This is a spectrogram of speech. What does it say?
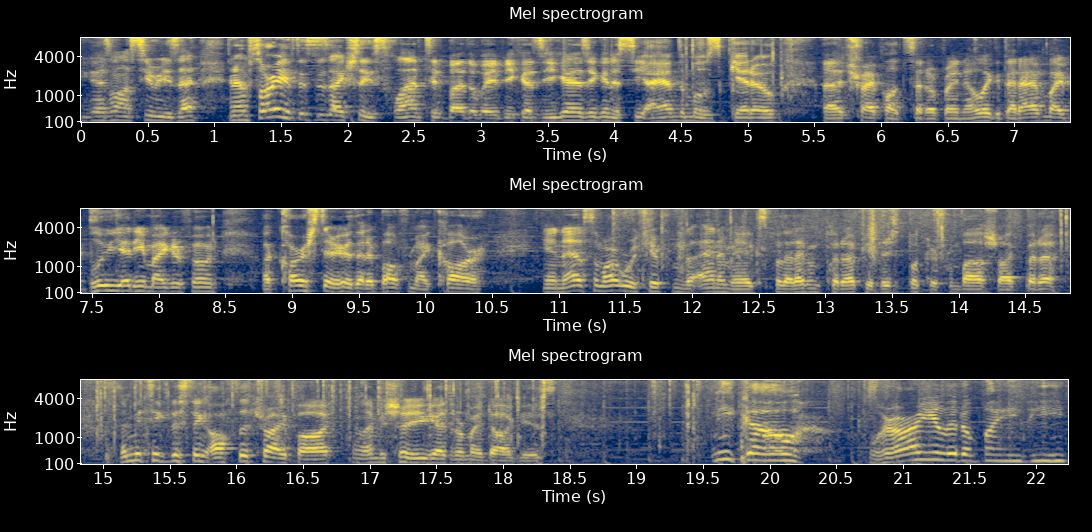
You guys want to see at? And I'm sorry if this is actually slanted, by the way, because you guys are going to see I have the most ghetto uh, tripod setup right now. Look at that. I have my Blue Yeti microphone, a car stereo that I bought for my car, and I have some artwork here from the Anime Expo that I haven't put up yet. There's Booker from Bioshock. But uh, let me take this thing off the tripod and let me show you guys where my dog is. Nico! Where are you, little baby?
